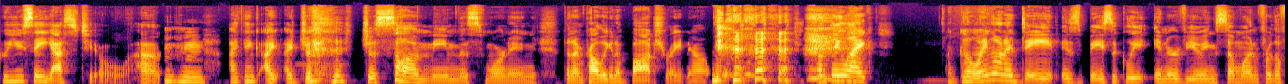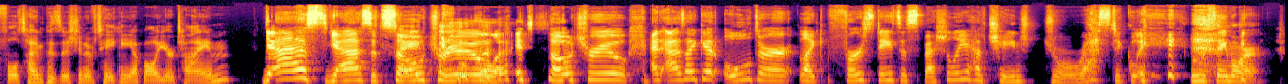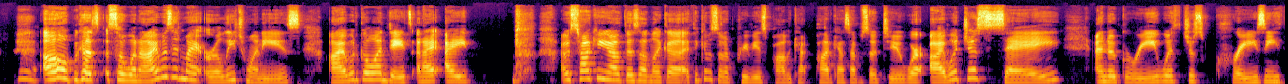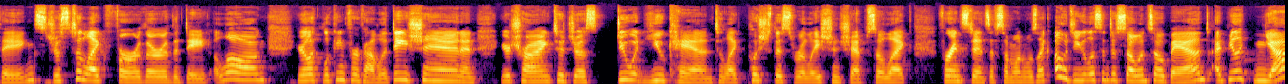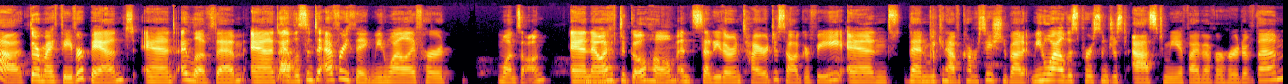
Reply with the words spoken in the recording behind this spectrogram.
who you say yes to. Um, mm-hmm. I think I, I just just saw a meme this morning that I'm probably going to botch right now. Something like going on a date is basically interviewing someone for the full time position of taking up all your time. Yes, yes, it's so right? true. it's so true. And as I get older, like first dates especially have changed drastically. Ooh, say more. oh, because so when I was in my early 20s, I would go on dates and I I I was talking about this on like a, I think it was on a previous podcast podcast episode too, where I would just say and agree with just crazy things just to like further the date along. You're like looking for validation and you're trying to just do what you can to like push this relationship. So, like, for instance, if someone was like, Oh, do you listen to so and so band? I'd be like, Yeah, they're my favorite band and I love them and I listen to everything. Meanwhile, I've heard one song and now I mm-hmm. have to go home and study their entire discography, and then we can have a conversation about it. Meanwhile, this person just asked me if I've ever heard of them.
